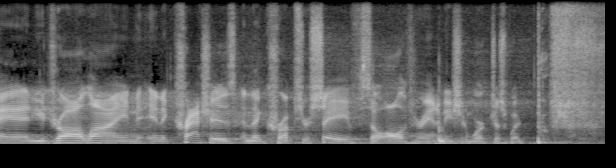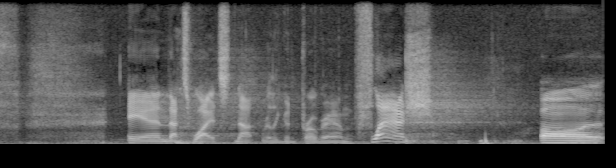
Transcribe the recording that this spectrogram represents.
and you draw a line and it crashes and then corrupts your save, so all of your animation work just went poof. And that's why it's not really good program. Flash, uh,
